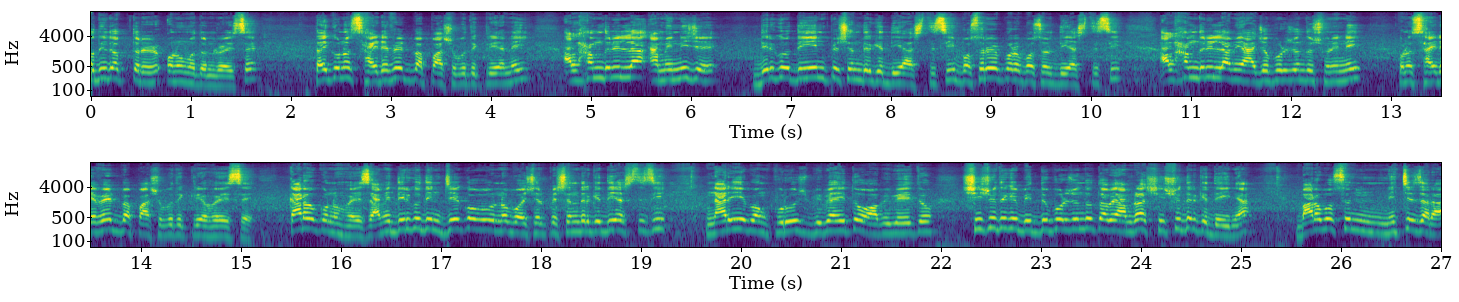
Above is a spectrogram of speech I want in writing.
অধিদপ্তরের অনুমোদন রয়েছে। তাই কোনো সাইড এফেক্ট বা পার্শ্ব প্রতিক্রিয়া নেই। আলহামদুলিল্লাহ, আমি নিজে দীর্ঘদিন পেশেন্টদেরকে দিয়ে আসতেছি, বছরের পর বছর দিয়ে আসতেছি। আলহামদুলিল্লাহ, আমি আজও পর্যন্ত শুনি নেই কোনো সাইড এফেক্ট বা পার্শ্ব প্রতিক্রিয়া হয়েছে। কারও কোনো হয়েছে। আমি দীর্ঘদিন যে কোনো বয়সের পেশেন্টদেরকে দিয়ে আসতেছি, নারী এবং পুরুষ, বিবাহিত অবিবাহিত, শিশু থেকে বৃদ্ধ পর্যন্ত, তবে আমরা শিশুদেরকে দেই না। বারো বছর নিচে যারা,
